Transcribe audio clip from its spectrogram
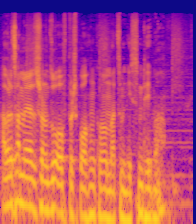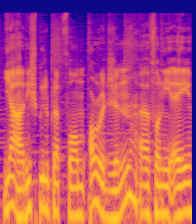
Aber das haben wir ja schon so oft besprochen, kommen wir mal zum nächsten Thema. Ja, die Spieleplattform Origin äh, von EA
